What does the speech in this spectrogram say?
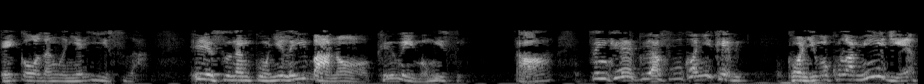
给个人人家意思啊，意思能过你篱笆喏，可美梦一些。啊，睁开关要付款你开呗，可你我苦了面前，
